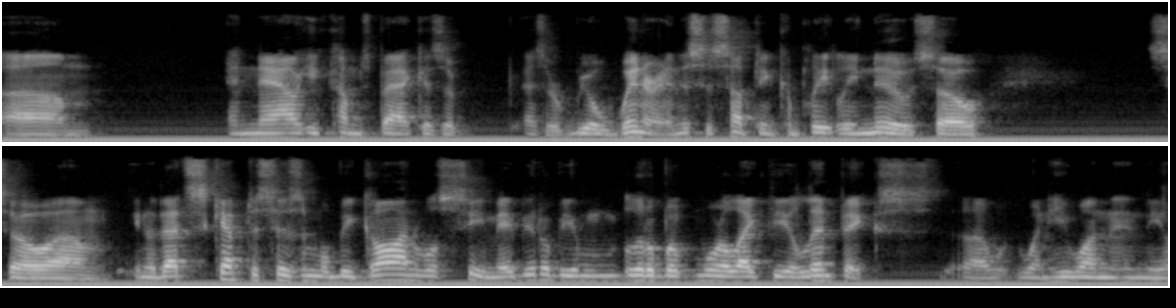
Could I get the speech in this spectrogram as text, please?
um, and now he comes back as a as a real winner. And this is something completely new. So, so um, you know that skepticism will be gone. We'll see. Maybe it'll be a little bit more like the Olympics uh, when he won in the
